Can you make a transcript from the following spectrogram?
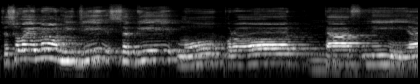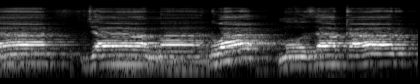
Sesuai naon hiji? Segi mufrad tasniyah jama dua muzakar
